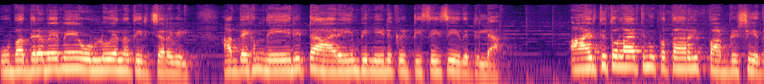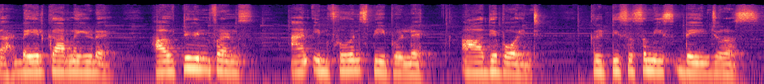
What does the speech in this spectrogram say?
ഉപദ്രവമേ ഉള്ളൂ എന്ന തിരിച്ചറിവിൽ അദ്ദേഹം നേരിട്ട് ആരെയും പിന്നീട് ക്രിട്ടിസൈസ് ചെയ്തിട്ടില്ല. ആയിരത്തി തൊള്ളായിരത്തി മുപ്പത്തി ആറിൽ പബ്ലിഷ് ചെയ്ത ഡെയിൽ കാർണഗിയുടെ how to influence and influence പീപ്പിളിലെ ആദ്യ പോയിന്റ് ക്രിറ്റിസിസം ഈസ് ഡേഞ്ചറസ്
